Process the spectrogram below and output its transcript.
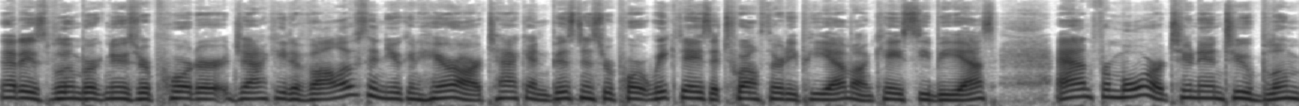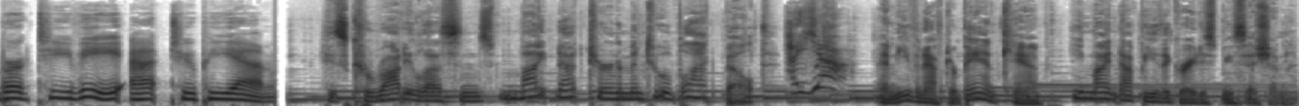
That is Bloomberg News reporter Jackie Davalos, and you can hear our tech and business report weekdays at 12:30 p.m. on KCBS. And for more, tune in to Bloomberg TV at 2 p.m. His karate lessons might not turn him into a black belt. Hi-ya! And even after band camp, he might not be the greatest musician.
